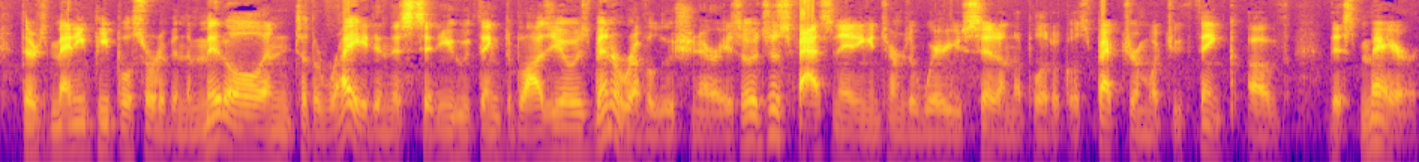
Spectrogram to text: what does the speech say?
There's many people sort of in the middle and to the right in this city who think de Blasio has been a revolutionary. So it's just fascinating in terms of where you sit on the political spectrum, what you think of this mayor.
